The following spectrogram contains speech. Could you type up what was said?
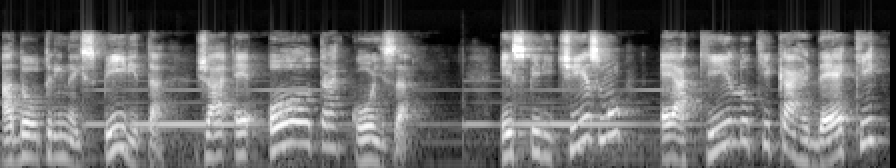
a doutrina espírita já é outra coisa. Espiritismo é aquilo que Kardec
